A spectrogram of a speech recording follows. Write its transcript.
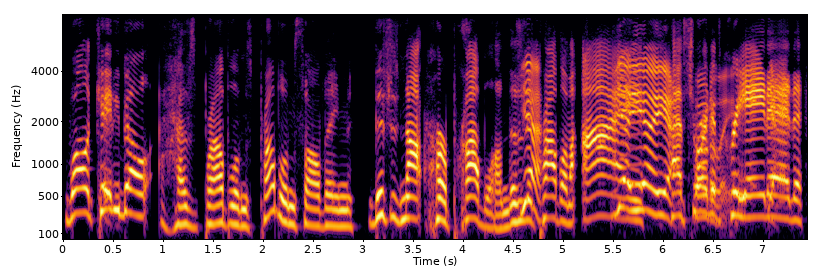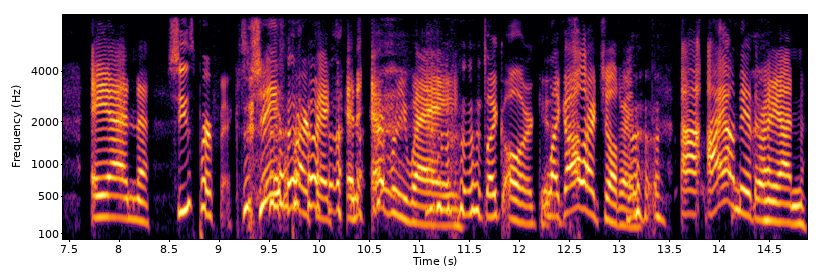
while Katie Bell has problems problem solving, this is not her problem. This is Yeah. a problem I Yeah, yeah, yeah, have sort of created and She's perfect. she's perfect in every way. like all our kids. Like all our children. Uh, I, on the other hand,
